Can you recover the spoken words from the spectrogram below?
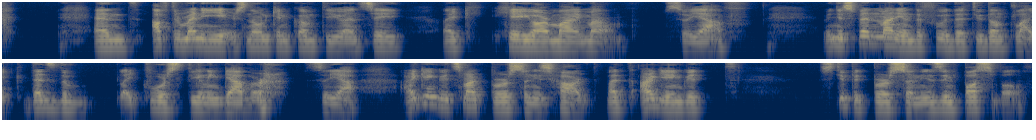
and after many years, no one can come to you and say, like, hey, you are my mom. So yeah, when you spend money on the food that you don't like, that's the like worst feeling ever. so yeah, arguing with smart person is hard, but arguing with stupid person is impossible.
